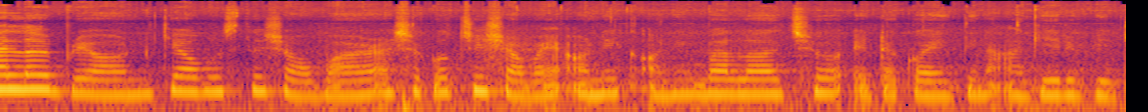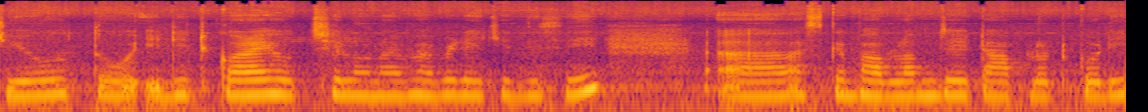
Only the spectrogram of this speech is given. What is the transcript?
হ্যালো ব্রিয়ন কি অবস্থা সবার? আশা করছি সবাই অনেক অনেক ভালো আছো। এটা কয়েকদিন আগের ভিডিও, তো এডিট করাই হচ্ছিল না ওইভাবে রেখে দিছি। আজকে ভাবলাম যে এটা আপলোড করি,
